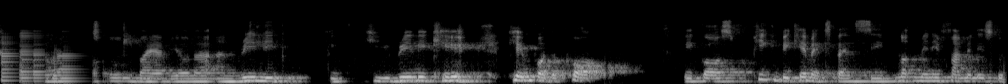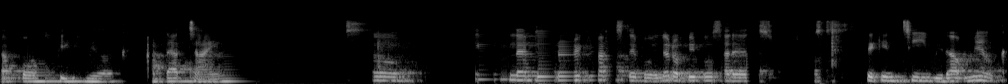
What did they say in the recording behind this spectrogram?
was owned by Abiola and really he, he really came, came for the poor because Peak became expensive. Not many families could afford Peak milk at that time. So left the breakfast table. A lot of people started taking tea without milk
